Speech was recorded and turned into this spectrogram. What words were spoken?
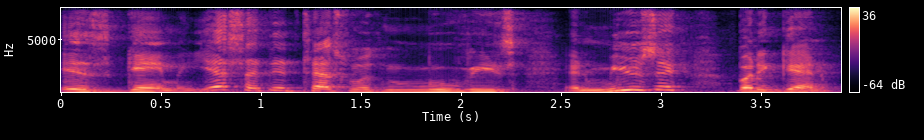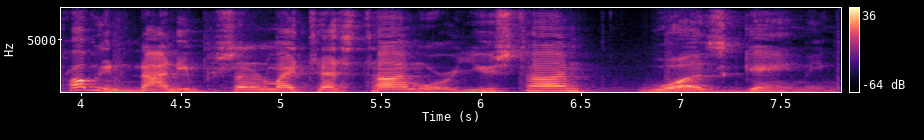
is gaming. Yes, I did test with movies and music, but again, probably 90% of my test time or use time was gaming.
